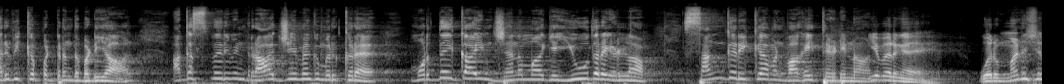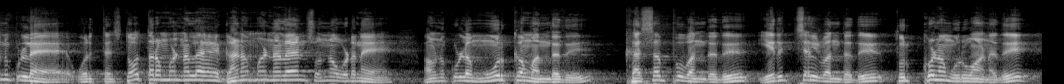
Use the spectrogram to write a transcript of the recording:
அறிவிக்கப்பட்டிருந்தபடியால் அகஸ்வருவின் ராஜ்யமெங்கும் இருக்கிற மொர்தேக்காயின் ஜனமாகிய யூதரை எல்லாம் சங்கரிக்க அவன் வகை தேடினான். இவருங்க பாருங்க ஒரு மனுஷனுக்குள்ள ஒருத்தன் ஸ்தோத்திரம் பண்ணல கனம் பண்ணலன்னு சொன்ன உடனே அவனுக்குள்ள மூர்க்கம் வந்தது கசப்பு வந்தது எரிச்சல் வந்தது துர்க்குணம் உருவானது.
